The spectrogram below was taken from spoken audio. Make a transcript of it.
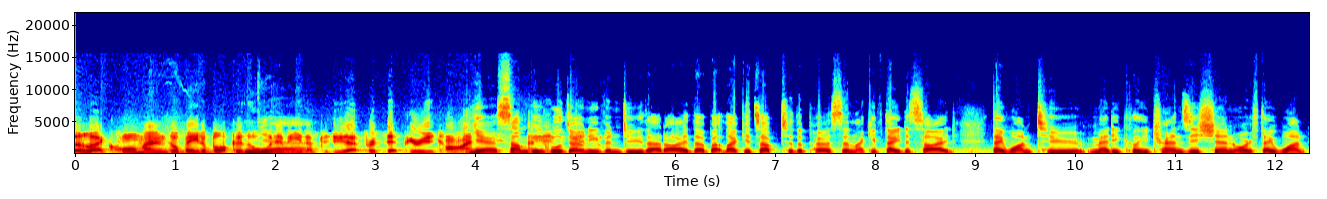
uh, like hormones or beta blockers or whatever. You'd have to do that for a set period of time. Yeah, some And people don't even do that either, but like it's up to the person. Like if they decide they want to medically transition or if they want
